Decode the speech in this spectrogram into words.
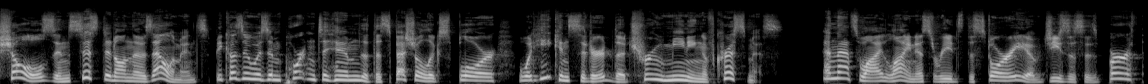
Schulz insisted on those elements because it was important to him that the special explore what he considered the true meaning of Christmas. And that's why Linus reads the story of Jesus' birth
